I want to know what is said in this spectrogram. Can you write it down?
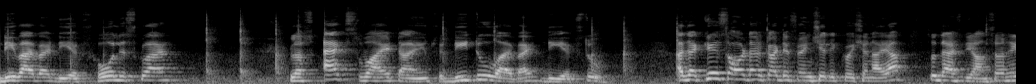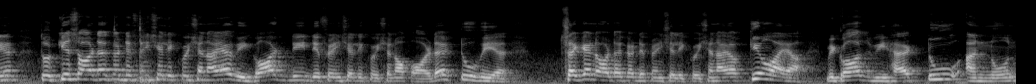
d y by d x whole square plus x y times d two y by d x two अच्छा किस ऑर्डर का डिफरेंशियल इक्वेशन आया? So that's the answer here तो किस ऑर्डर का डिफरेंशियल इक्वेशन आया? We got the differential equation of order two here second order का डिफरेंशियल इक्वेशन आया। क्यों आया? Because we had two unknown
